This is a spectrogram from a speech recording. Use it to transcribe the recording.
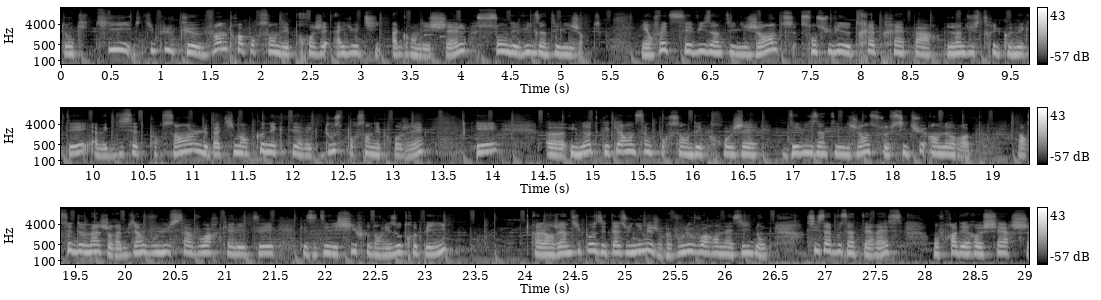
donc qui stipulent que 23% des projets IoT à grande échelle sont des villes intelligentes. Et en fait, ces villes intelligentes sont suivies de très près par l'industrie connectée avec 17%, le bâtiment connecté avec 12% des projets, et euh, il note que 45% des projets des villes intelligentes se situent en Europe. Alors c'est dommage, j'aurais bien voulu savoir quels étaient les chiffres dans les autres pays. Alors j'ai un petit peu aux États-Unis, mais j'aurais voulu voir en Asie. Donc si ça vous intéresse, on fera des recherches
